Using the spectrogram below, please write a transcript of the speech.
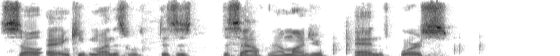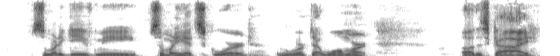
so and, keep in mind this was this is the South now, mind you, and of course somebody gave me somebody had scored who worked at Walmart. Uh, this guy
